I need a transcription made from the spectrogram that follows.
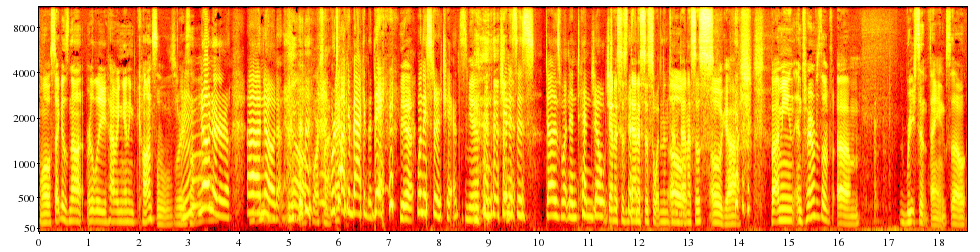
Well, Sega's not really having any consoles recently. no, no, no, no, uh, no, no, no. no, of course not. We're talking back in the day Yeah. when they stood a chance. Yeah. Genesis does what Nintendo. Genesis Genesis what Nintendo Oh. Genesis. Oh gosh. but I mean, in terms of um, recent things, though,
